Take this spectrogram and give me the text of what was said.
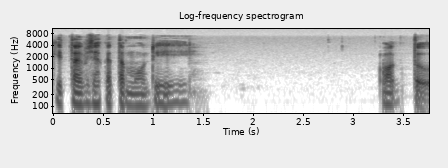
kita bisa ketemu di waktu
